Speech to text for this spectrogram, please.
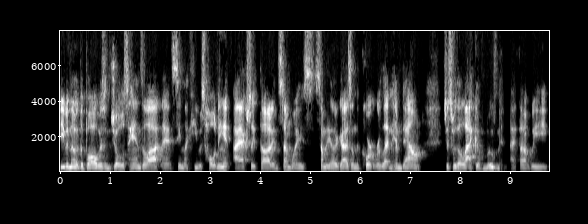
even though the ball was in Joel's hands a lot and it seemed like he was holding it, I actually thought in some ways some of the other guys on the court were letting him down just with a lack of movement. I thought we,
